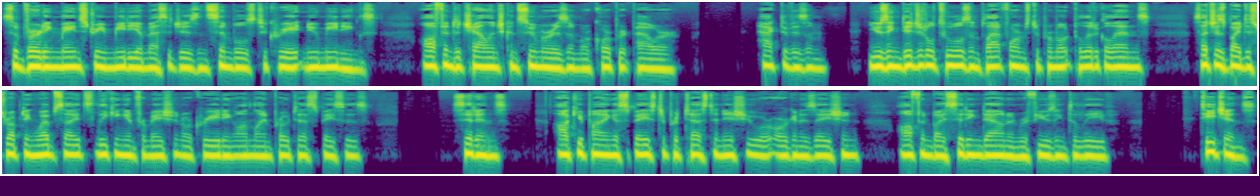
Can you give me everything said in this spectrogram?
subverting mainstream media messages and symbols to create new meanings, often to challenge consumerism or corporate power. Hacktivism, using digital tools and platforms to promote political ends, such as by disrupting websites, leaking information, or creating online protest spaces. Sit ins, occupying a space to protest an issue or organization, often by sitting down and refusing to leave. Teach ins,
